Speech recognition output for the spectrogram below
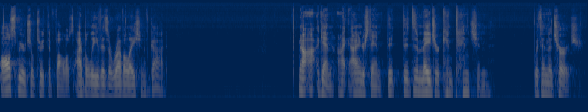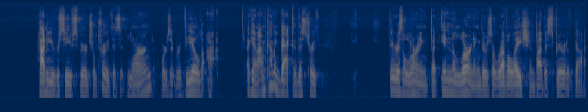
All spiritual truth that follows, I believe, is a revelation of God. Now, again, I, I understand is a major contention within the church. How do you receive spiritual truth? Is it learned or is it revealed? I, again, I'm coming back to this truth. There is a learning, but in the learning, there's a revelation by the Spirit of God.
